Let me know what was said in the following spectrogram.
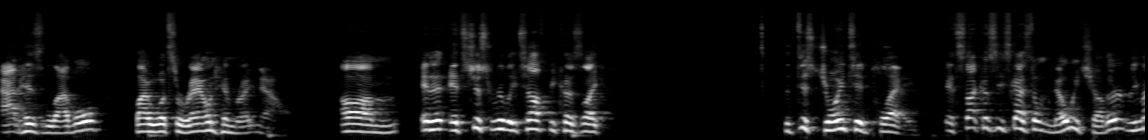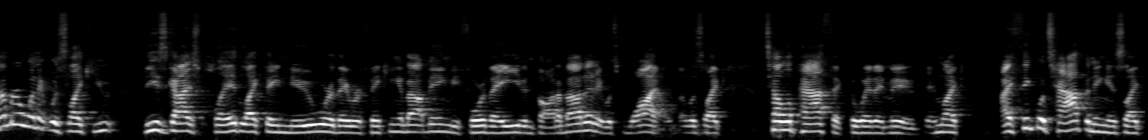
at his level by what's around him right now. Um, and it, it's just really tough because like the disjointed play. It's not because these guys don't know each other. Remember when it was like you these guys played like they knew where they were thinking about being before they even thought about it. It was wild. It was like telepathic the way they moved. And like I think what's happening is like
